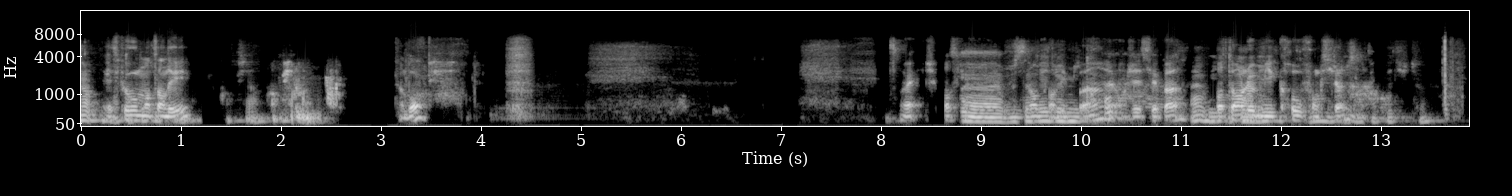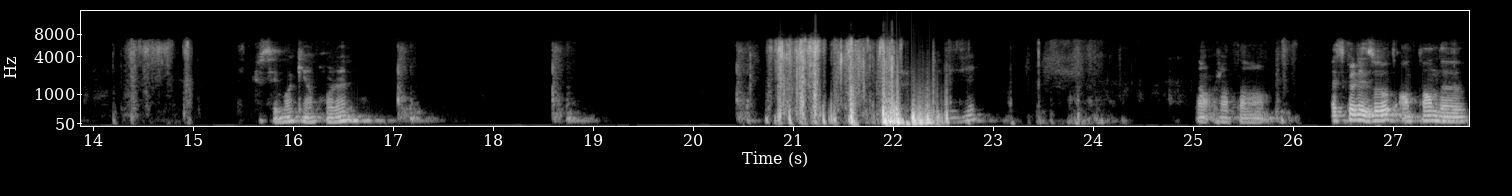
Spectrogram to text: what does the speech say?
Non. Est-ce que vous m'entendez? Ah bon? Ouais, je pense que euh, vous n'entendez pas. Alors, je ne sais pas. Ah Pourtant, le micro fonctionne. Je pas du tout. que c'est moi qui ai un problème. Non, j'entends. Est-ce que les autres entendent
